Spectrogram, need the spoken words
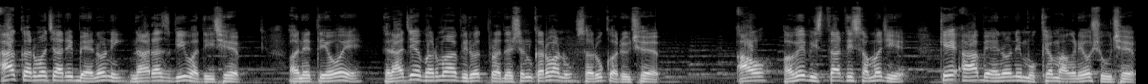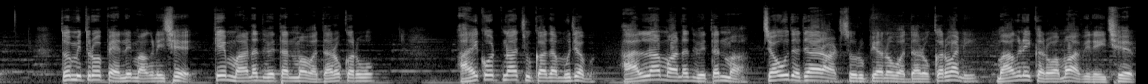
આ કર્મચારી બહેનોની નારાજગી વધી છે અને તેઓએ રાજ્યભરમાં વિરોધ પ્રદર્શન કરવાનું શરૂ કર્યું છે. આવો, હવે વિસ્તારથી સમજીએ કે આ બહેનોની મુખ્ય માંગણીઓ શું છે. તો મિત્રો, પહેલી માંગણી છે કે માનદ વેતનમાં વધારો કરવો. હાઈકોર્ટના ચુકાદા મુજબ, હાલના માનદ વેતનમાં ચૌદ હજાર આઠસો રૂપિયાનો વધારો કરવાની માંગણી કરવામાં આવી રહી છે.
